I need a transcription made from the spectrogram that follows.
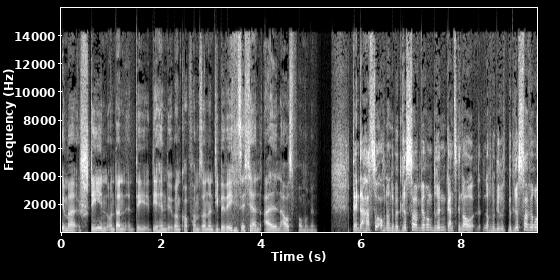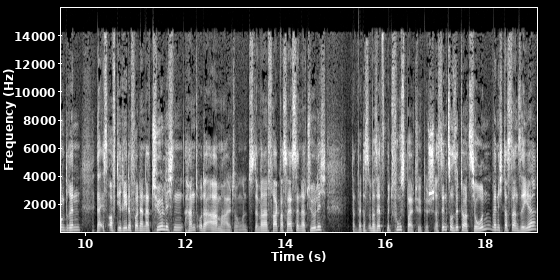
immer stehen und dann die, die Hände über den Kopf haben, sondern die bewegen sich ja in allen Ausformungen. Denn da hast du auch noch eine Begriffsverwirrung drin, ganz genau, noch eine Begriff- Begriffsverwirrung drin. Da ist oft die Rede von der natürlichen Hand- oder Armhaltung. Und wenn man dann fragt, was heißt denn natürlich, dann wird das übersetzt mit fußballtypisch. Das sind so Situationen, wenn ich das dann sehe,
